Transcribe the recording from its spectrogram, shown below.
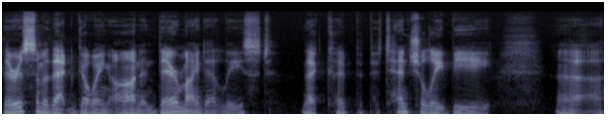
there is some of that going on in their mind, at least, that could p- potentially be uh,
